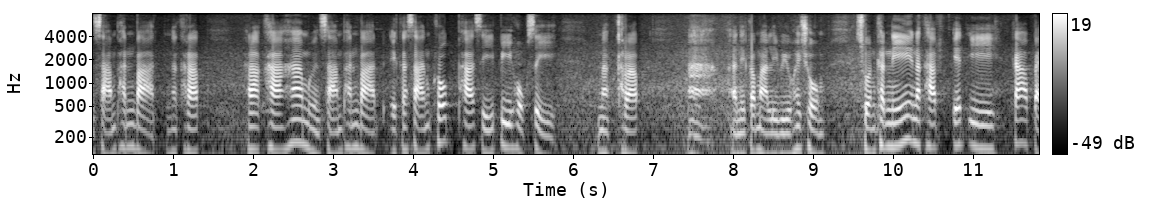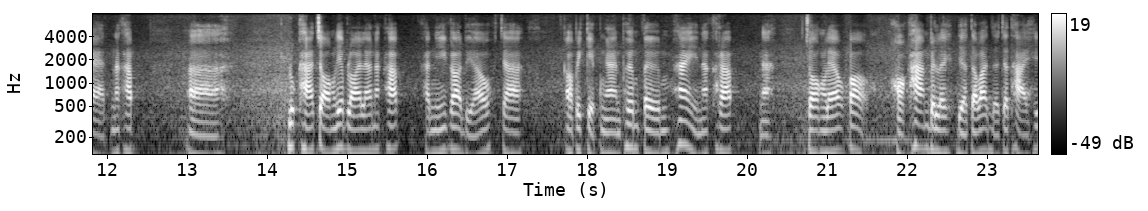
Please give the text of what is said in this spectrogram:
53,000 บาทนะครับราคา 53,000 บาท เอกสารครบภาษีปี 64 นะครับอ่าอันนี้ก็มารีวิวให้ชม ส่วนคันนี้นะครับ SE 98 นะครับอ่าลูกค้าจองเรียบร้อยแล้วนะครับ คันนี้ก็เดี๋ยวจะเอาไปเก็บงานเพิ่มเติมให้นะครับนะจองแล้วก็ ขอข้ามไปเลย เดี๋ยวแต่ว่าเดี๋ยวจะถ่ายให้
